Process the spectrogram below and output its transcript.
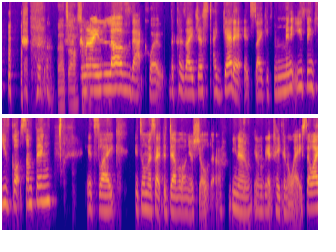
That's awesome. And I love that quote because I just I get it. It's like if the minute you think you've got something, it's like it's almost like the devil on your shoulder, you know, yeah. it'll get taken away. So I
